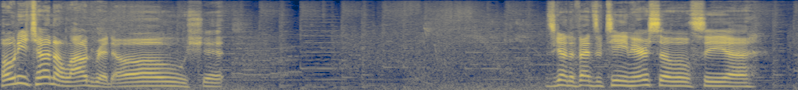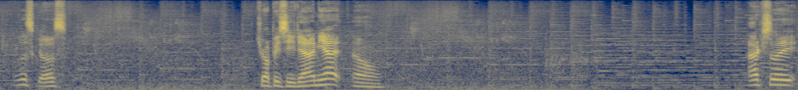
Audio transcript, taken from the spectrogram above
Ponyta and a Loudred. Oh, shit. He's got an defensive team here, so we'll see uh, how this goes. Drop PC down yet? Oh. Actually,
